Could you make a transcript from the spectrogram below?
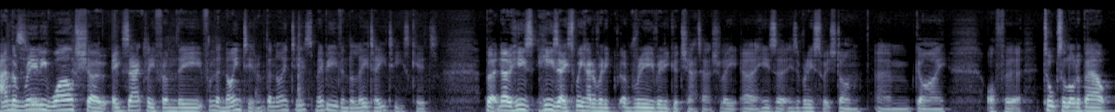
and the really wild show, exactly from the from the nineties, remember the nineties, maybe even the late eighties, kids. But no, he's he's ace. We had a really a really really good chat actually. Uh, he's a he's a really switched on um, guy. Offer talks a lot about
